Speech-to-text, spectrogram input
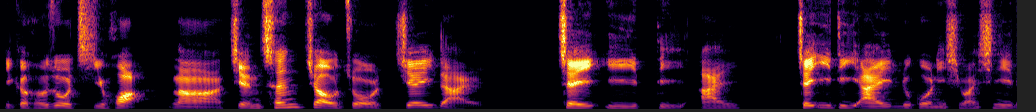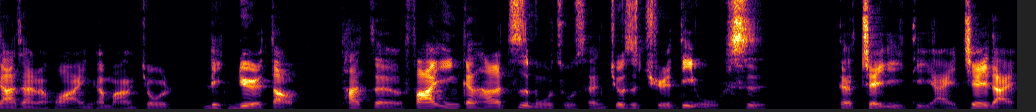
一个合作计划，那简称叫做 JEDI，J E D I，J E D I。如果你喜欢星际大战的话，应该马上就领略到它的发音跟它的字母组成就是绝地武士的 J E D I，JEDI。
